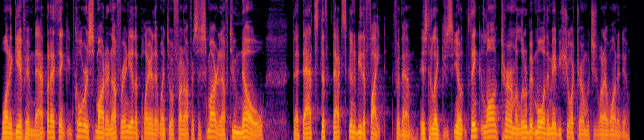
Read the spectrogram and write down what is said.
want to give him that, but I think Cora's smart enough or any other player that went to a front office is smart enough to know that that's the that's going to be the fight for them is to like you know think long term a little bit more than maybe short term, which is what I want to do.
